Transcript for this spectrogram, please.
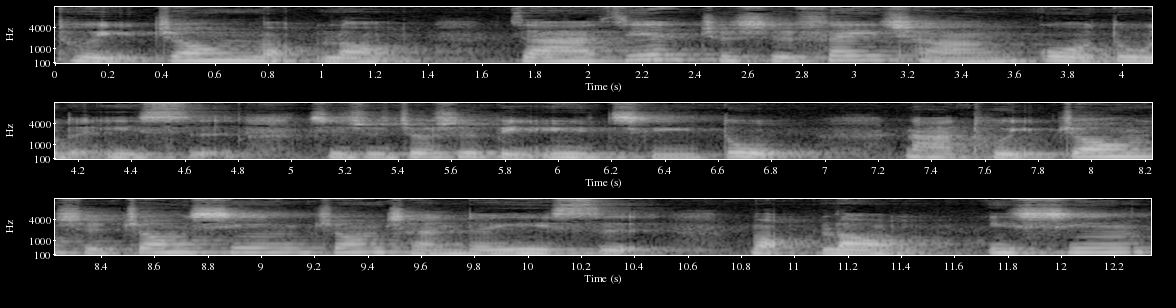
thủy trong một lòng，ra giết 就是非常过度的意思，其实就是比喻极度。那腿中是忠心忠诚的意思，某拢一心，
